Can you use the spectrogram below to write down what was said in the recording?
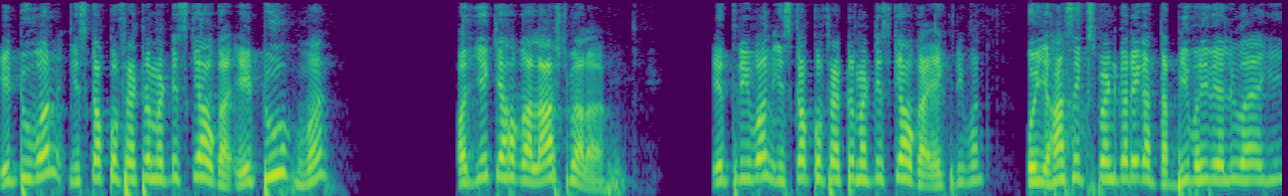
ए टू वन इसका को फैक्टर मैट्रिक्स क्या होगा? ए टू वन और ये क्या होगा? लास्ट वाला। ए थ्री वन इसका को फैक्टर मैट्रिक्स क्या होगा? ए थ्री वन कोई यहाँ से एक्सपेंड करेगा, तब भी वही वैल्यू आएगी।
